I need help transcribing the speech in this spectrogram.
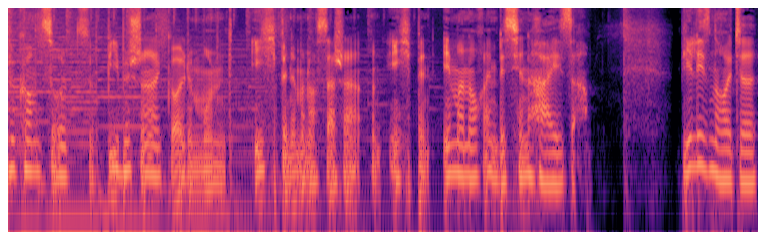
willkommen zurück zu Bibelstunde Goldemund. Ich bin immer noch Sascha und ich bin immer noch ein bisschen heiser. Wir lesen heute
